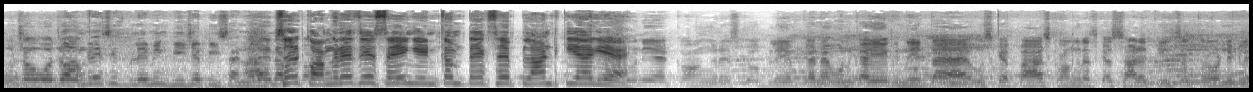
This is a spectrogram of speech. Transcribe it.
पूछो वो जो sir. Now. अरे ना, sir Congress is saying income tax से प्लांट किया गया है। सुनिए कांग्रेस को ब्लेम करना उनका एक नेता है उसके पास कांग्रेस का साढ़े तीन सौ करोड़ निकले।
